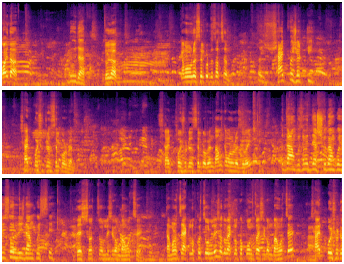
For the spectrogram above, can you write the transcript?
কয় দাঁত? দুই দাঁত। দুই দাঁত। কেমন হলে সেল করতে চাচ্ছেন? ওই ষাট পঁয়ষট্টি। ষাট পঁয়ষট্টি সেল করবেন। ষাট পঁয়ষট্টি সেল করবেন। দাম কেমন হলে আজকে ভাই? দাম করছে ভাই দেড়শো দাম করছে চল্লিশ দাম করছে দেড়শো চল্লিশ এরকম দাম হচ্ছে। তার মানে হচ্ছে এক লক্ষ চল্লিশ অথবা এক লক্ষ পঞ্চাশ এরকম দাম হচ্ছে। ষাট পঁয়ষট্টি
